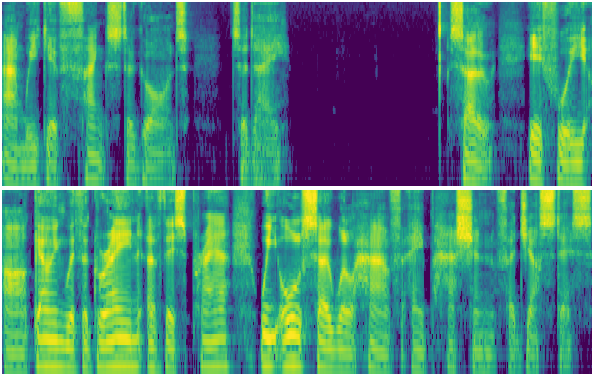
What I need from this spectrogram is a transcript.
and we give thanks to God today. So, if we are going with the grain of this prayer, we also will have a passion for justice.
